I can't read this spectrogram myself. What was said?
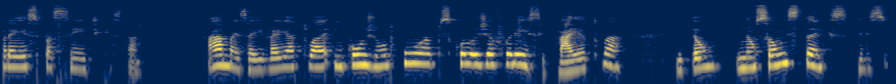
para esse paciente que está? Ah, mas aí vai atuar em conjunto com a psicologia forense. Vai atuar. Então, não são estanques, eles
